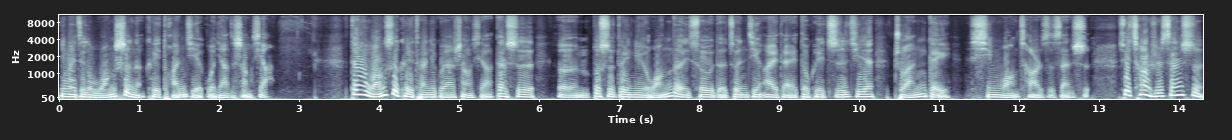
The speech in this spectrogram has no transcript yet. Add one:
因为这个王室呢，可以团结国家的上下。当然，王室可以团结国家上下，但是，嗯，不是对女王的所有的尊敬爱戴都可以直接转给。新王查尔斯三世，所以查尔斯三世，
